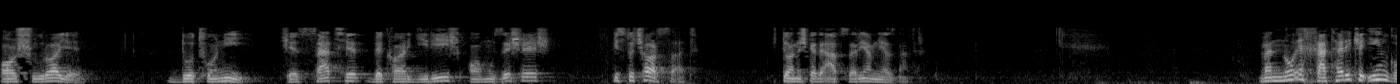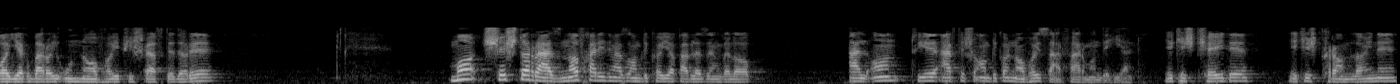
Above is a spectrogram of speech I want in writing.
آشورای دوتونی که سطح بکارگیریش آموزشش 24 ساعت. دانشکده افسری هم نیاز نداره. و نوع خطری که این قایق برای اون ناوهای پیشرفته داره ما شش تا رزناو خریدیم از آمریکا قبل از انقلاب. الان توی ارتش آمریکا ناوهای سرفرماندهی هن. یکیش کیده یکیش کراملاینه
